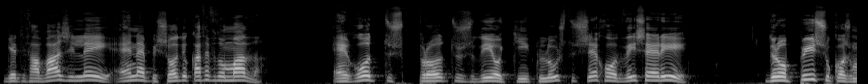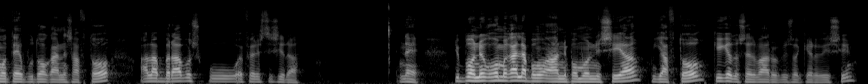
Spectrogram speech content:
γιατί θα βάζει λέει ένα επεισόδιο κάθε εβδομάδα. Εγώ τους πρώτους δύο κύκλους τους έχω δει σε ρί. Ντροπή σου Κοσμοτέ που το έκανες αυτό, αλλά μπράβο σου που έφερες τη σειρά. Ναι. Λοιπόν, εγώ έχω μεγάλη ανυπομονησία γι' αυτό και για το σερβάρο που θα κερδίσει.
